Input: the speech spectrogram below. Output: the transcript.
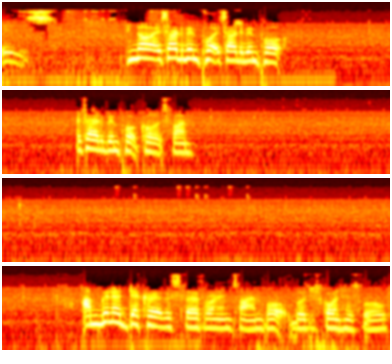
is. No, it's already been put, it's already been put. It's already been put, cool, it's fine. I'm gonna decorate this further on in time, but we'll just go in his world.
